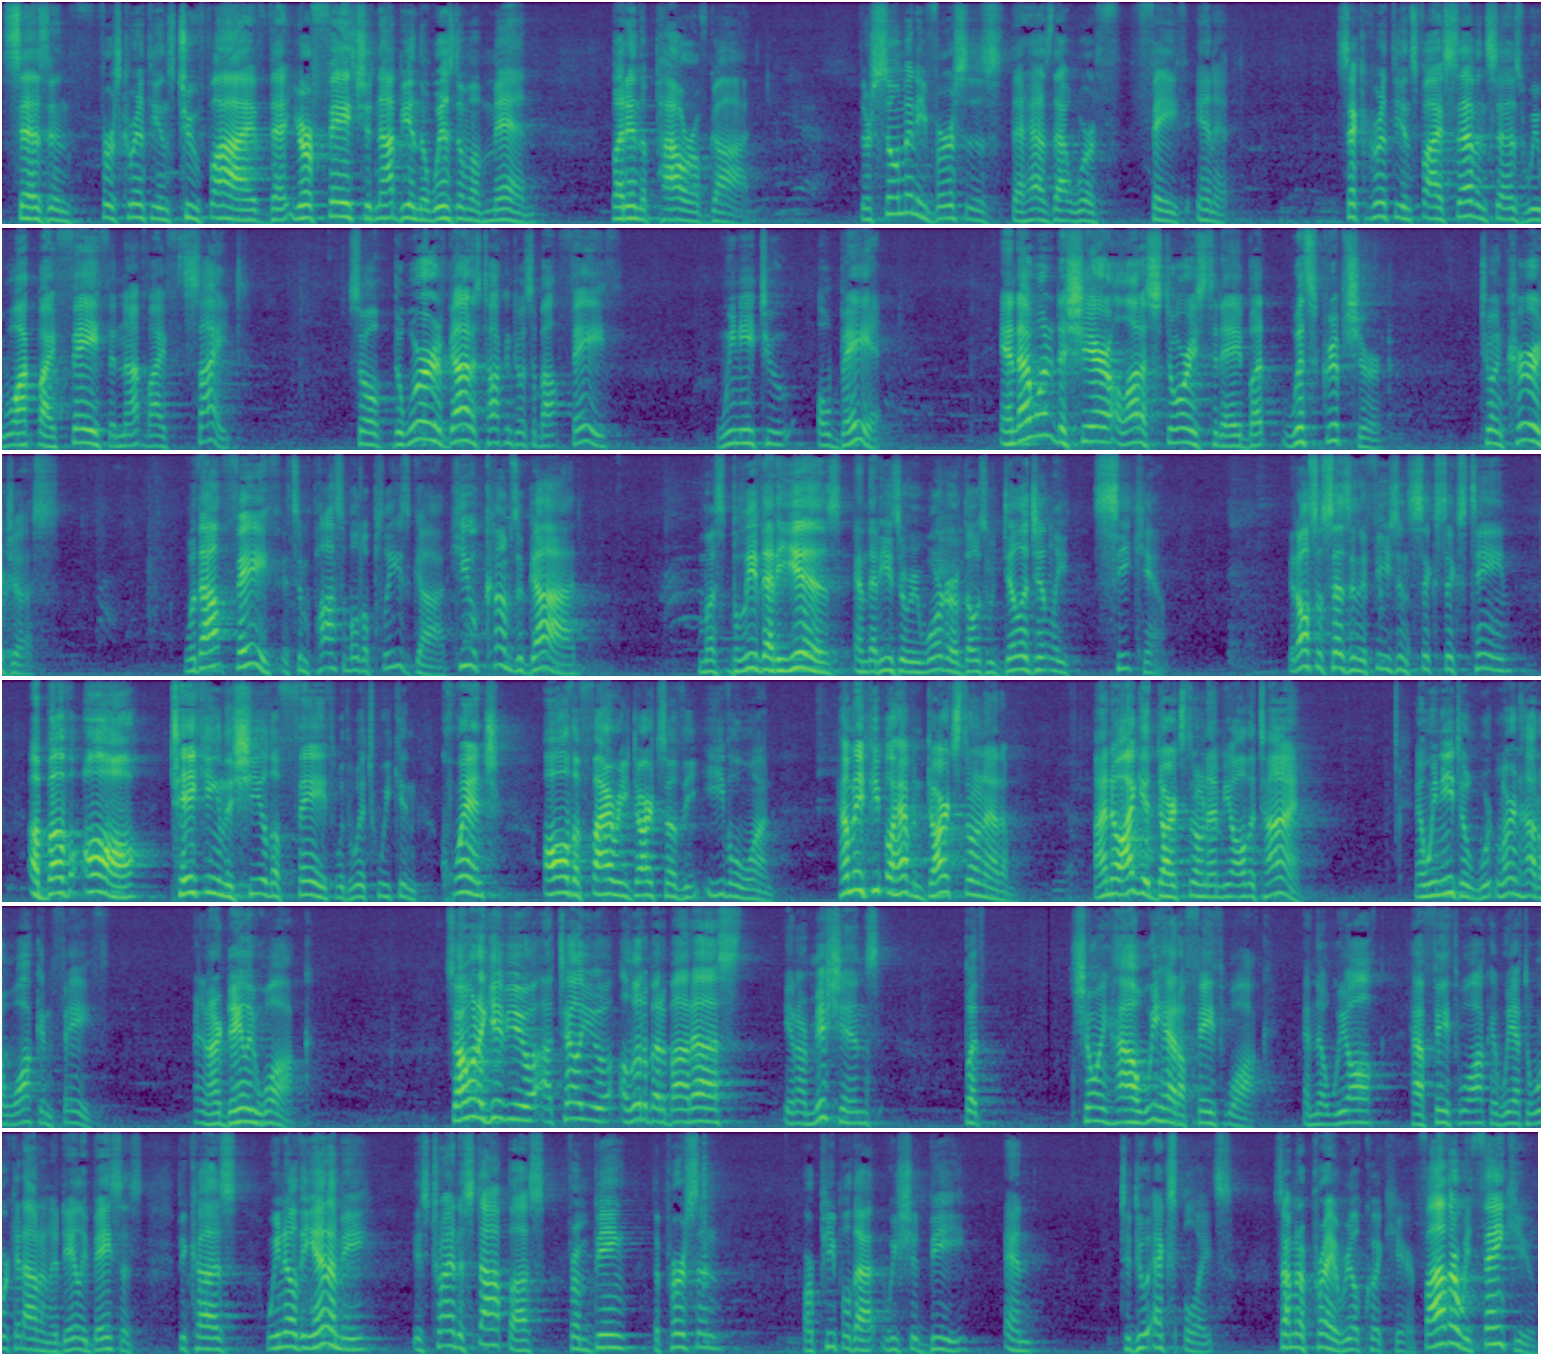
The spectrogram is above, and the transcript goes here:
says in 1 Corinthians 2 5 that your faith should not be in the wisdom of men, but in the power of God. There's so many verses that has that word faith in it. 2 Corinthians 5 7 says, We walk by faith and not by sight. So the Word of God is talking to us about faith. We need to obey it. And I wanted to share a lot of stories today, but with Scripture to encourage us. Without faith, it's impossible to please God. He who comes to God must believe that He is and that He's a rewarder of those who diligently seek Him. It also says in Ephesians 6:16, above all, taking the shield of faith with which we can quench all the fiery darts of the evil one. How many people are having darts thrown at them? I know I get darts thrown at me all the time. And we need to w- learn how to walk in faith in our daily walk. So I want to give you, I'll tell you a little bit about us in our missions, but showing how we had a faith walk and that we all have faith walk and we have to work it out on a daily basis because we know the enemy is trying to stop us from being the person or people that we should be and to do exploits. So I'm going to pray real quick here. Father, we thank you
